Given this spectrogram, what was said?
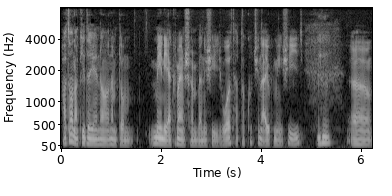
hát annak idején a, nem tudom, Maniac Mansionben is így volt, hát akkor csináljuk mi is így. Uh-huh. Uh,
